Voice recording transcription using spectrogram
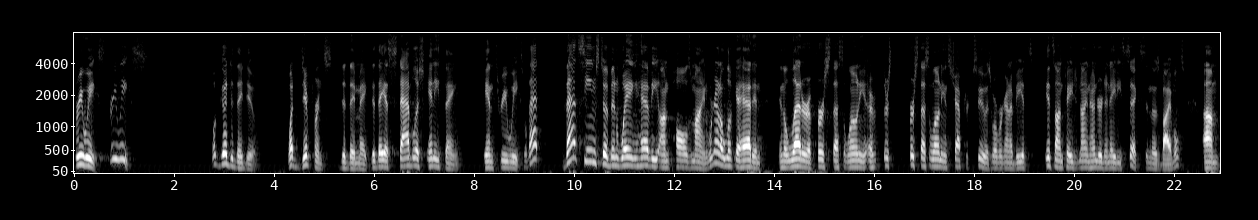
Three weeks. Three weeks. What good did they do? What difference did they make? Did they establish anything in three weeks? Well, that, that seems to have been weighing heavy on Paul's mind. We're going to look ahead in, in the letter of 1 Thessalonians, or 1 Thessalonians chapter 2 is where we're going to be. It's it's on page 986 in those Bibles. Um,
